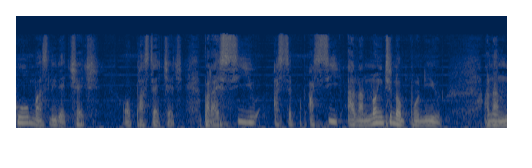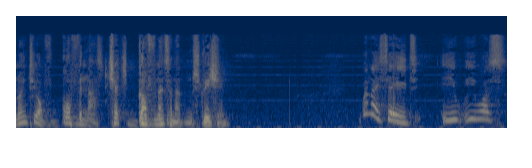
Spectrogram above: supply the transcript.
who must lead a church or pastor a church, but I see you as a, I see an anointing upon you, an anointing of governance, church governance and administration. When I say it, he, he was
